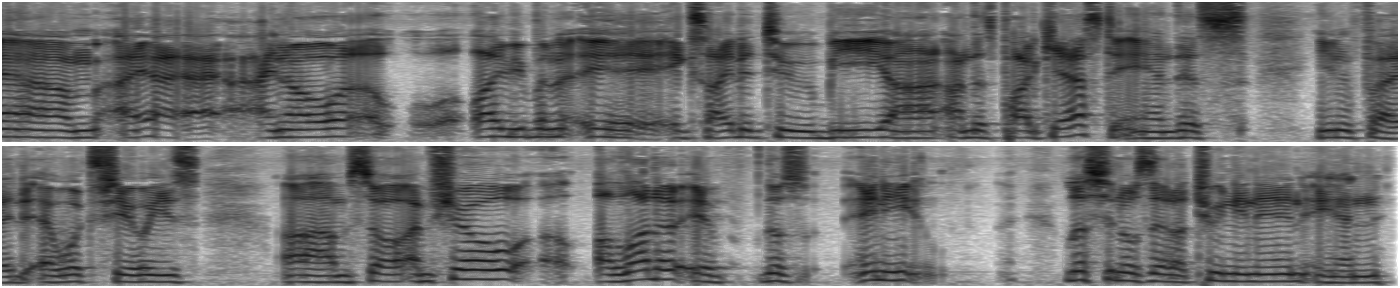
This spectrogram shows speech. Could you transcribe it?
Um, I, I, I know a lot of you have been uh, excited to be uh, on this podcast and this Unified at Work series. Um, so I'm sure a lot of if there's any listeners that are tuning in in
